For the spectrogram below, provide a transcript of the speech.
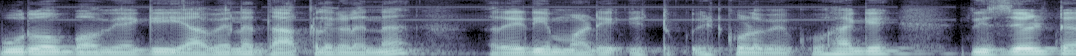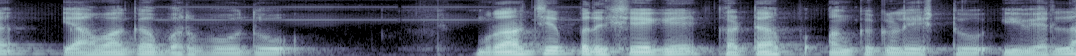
ಪೂರ್ವಭಾವಿಯಾಗಿ ಯಾವೆಲ್ಲ ದಾಖಲೆಗಳನ್ನು ರೆಡಿ ಮಾಡಿ ಇಟ್ಟು ಇಟ್ಕೊಳ್ಬೇಕು? ಹಾಗೆ ರಿಸಲ್ಟ್ ಯಾವಾಗ ಬರ್ಬೋದು? ಮೊರಾರ್ಜಿ ಪರೀಕ್ಷೆಗೆ ಕಟ್ ಆಫ್ ಅಂಕಗಳು ಎಷ್ಟು ಇವೆಲ್ಲ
